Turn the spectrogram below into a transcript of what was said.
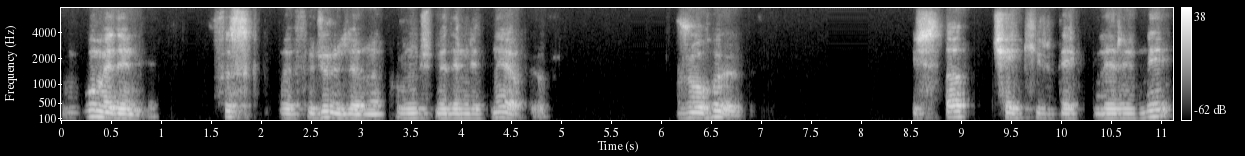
bu medeniyet, fısk ve fücur üzerine kurulmuş medeniyet ne yapıyor? Ruhu öldürüyor. İstat çekirdeklerini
